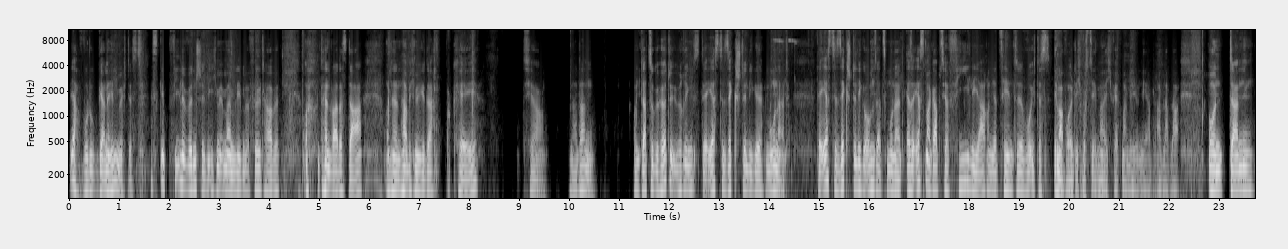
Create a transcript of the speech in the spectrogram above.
ja, wo du gerne hin möchtest. Es gibt viele Wünsche, die ich mir in meinem Leben erfüllt habe. Und dann war das da. Und dann habe ich mir gedacht, okay, tja, na dann. Und dazu gehörte übrigens der erste sechsstellige Monat der erste sechsstellige Umsatzmonat. Also erstmal gab es ja viele Jahre und Jahrzehnte, wo ich das immer wollte. Ich wusste immer, ich werde mal Millionär, bla bla bla. Und dann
